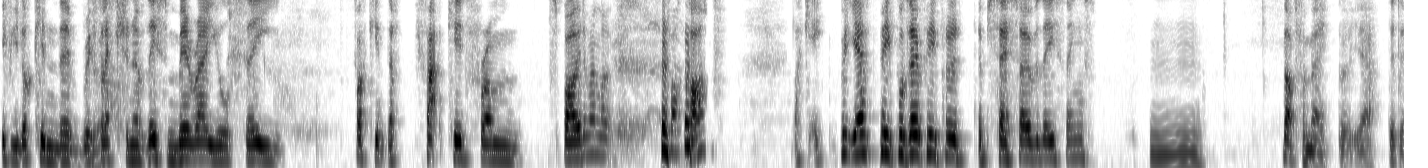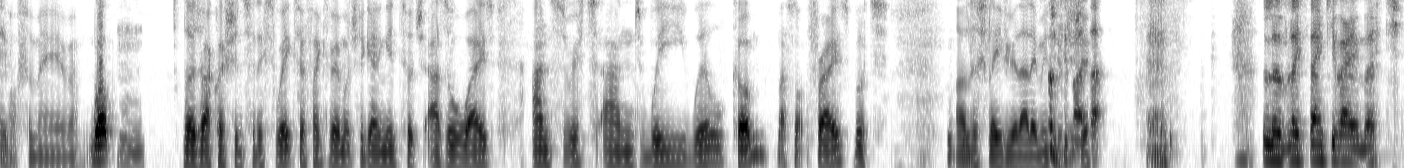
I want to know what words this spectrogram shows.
If you look in the reflection of this mirror, you'll see fucking the fat kid from Spider Man. Like, fuck off. Like, it, but yeah, people do. People obsess over these things. Mm, Not for me, but yeah, they do. not for me either well Mm. those are our questions for this week so thank you very much for getting in touch as always answer it and we will come that's not the phrase but i'll just leave you with that image Something like that. Lovely, thank you very much.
